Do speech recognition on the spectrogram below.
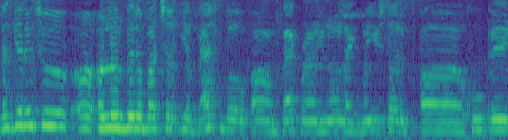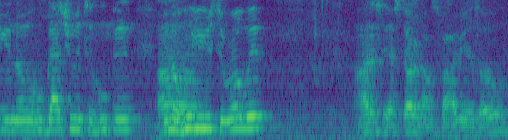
let's get into uh, a little bit about your, your basketball um, background. You know, like when you started uh, hooping. You know, who got you into hooping? You know, who Um, you used to roll with. Honestly, I started when I was five years old.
